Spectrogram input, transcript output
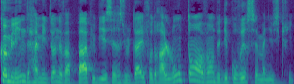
Comme Lind, Hamilton ne va pas publier ses résultats, il faudra longtemps avant de découvrir ses manuscrits.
